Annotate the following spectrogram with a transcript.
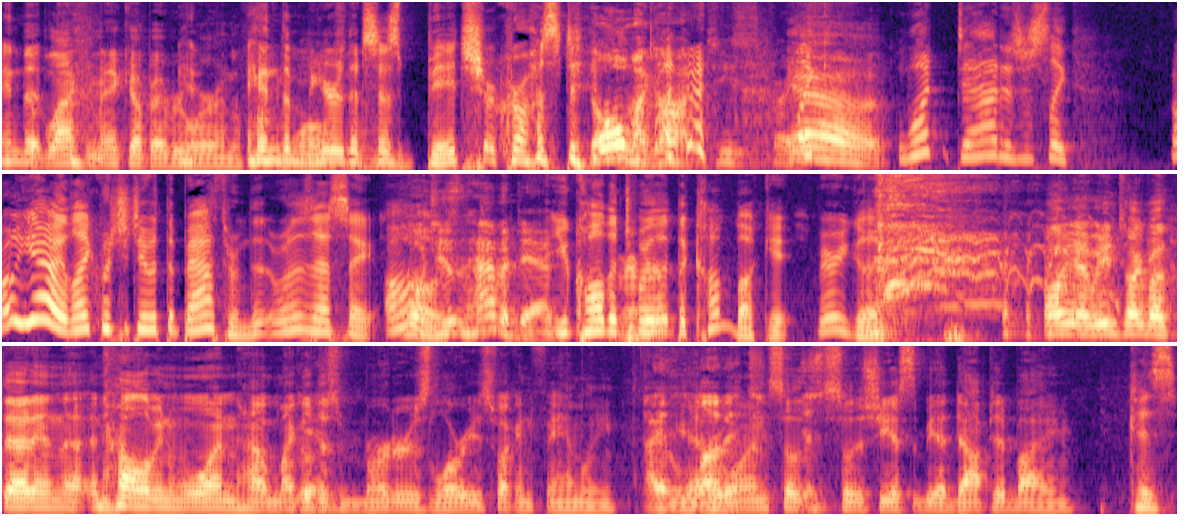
And the, the- black makeup everywhere and the And the fucking mirror walls that and- says "bitch" across it. Oh my God, Jesus Christ. yeah." What dad is just like, oh yeah, I like what you did with the bathroom. Th- What does that say? No, Oh, she doesn't have a dad. you call the remember? toilet the cum bucket. Very good. oh yeah, we didn't talk about that in uh, in Halloween one. How Michael Yeah. just murders Laurie's fucking family. I Yeah, love everyone, it. So Just- so that she has to be adopted by. because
